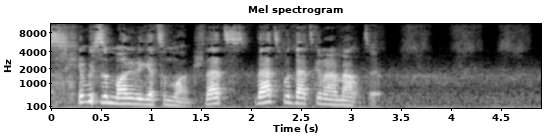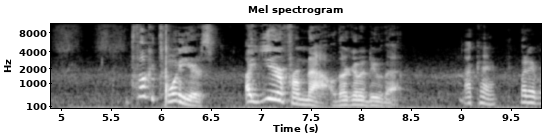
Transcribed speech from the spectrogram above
Give me some money to get some lunch. That's that's what that's gonna amount to. Fucking twenty years, a year from now, they're gonna do that. Okay, whatever.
